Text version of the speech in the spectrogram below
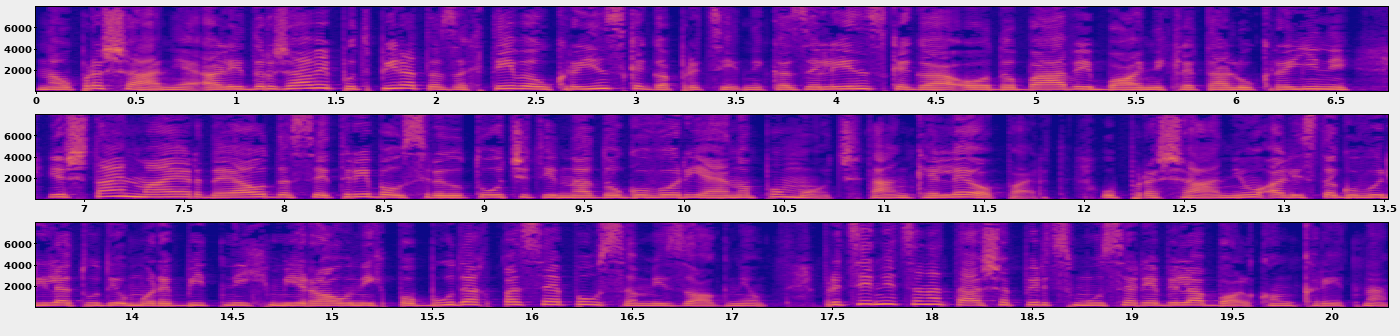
Na vprašanje, ali državi podpirata zahteve ukrajinskega predsednika Zelenskega o dobavi bojnih letal v Ukrajini, je Steinmeier dejal, da se je treba usredotočiti na dogovorjeno pomoč, tanke Leopard. Vprašanju, ali sta govorila tudi o morebitnih mirovnih pobudah, pa se je povsem izognil. Predsednica Nataša Pirc-Muser je bila bolj konkretna.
